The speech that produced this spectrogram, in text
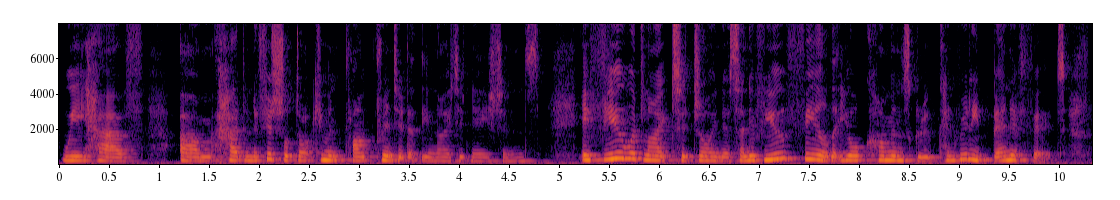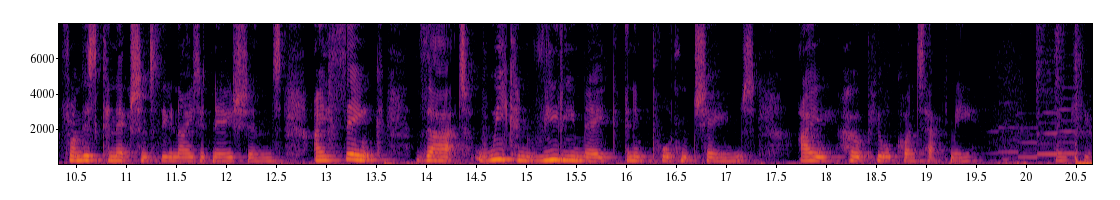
we have um, had an official document printed at the United Nations. If you would like to join us and if you feel that your Commons group can really benefit from this connection to the United Nations, I think that we can really make an important change. I hope you'll contact me. Thank you.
